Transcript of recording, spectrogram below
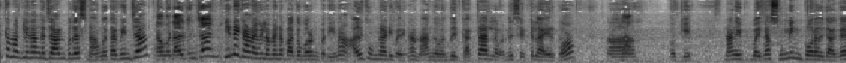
வணக்கம் மக்களே நாங்க ஜான் புதஸ் நான் உங்க தபின் ஜான். அவங்க டால்வின் ஜான். இன்னைக்கான விலம் என்ன பார்க்க போறோம்னு பாத்தீங்கன்னா அதுக்கு முன்னாடி பாத்தீங்கன்னா நாங்க வந்து கத்தார்ல வந்து செட்டில் ஆயிருக்கோம். ஓகே நாங்க இப்ப பாத்தீங்கன்னா ஸ்விம்மிங் போறதுக்காக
